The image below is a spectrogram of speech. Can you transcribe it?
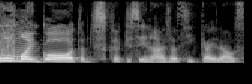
Oh mein Gott, habt ihr das gerade gesehen? Alter, das sieht geil aus.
